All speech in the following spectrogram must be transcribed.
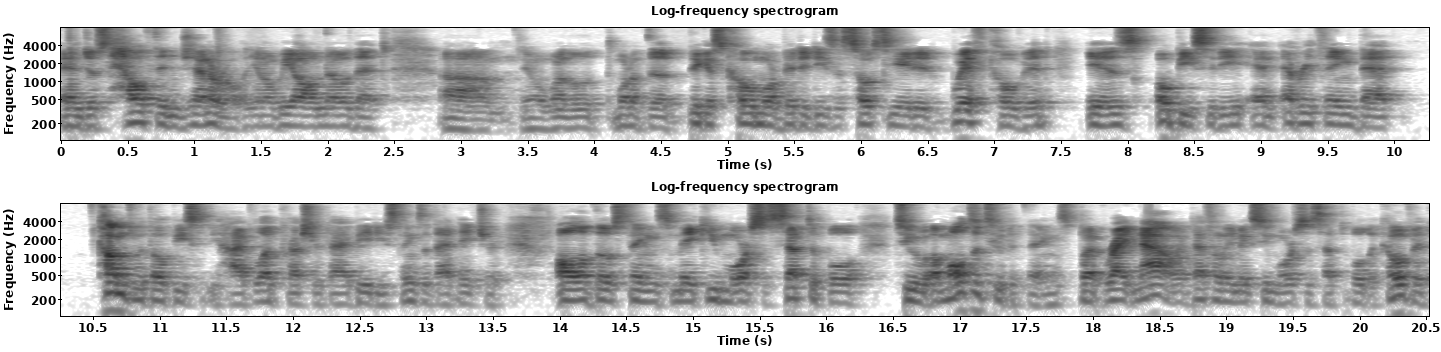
and just health in general. You know, we all know that um, you know one of the one of the biggest comorbidities associated with COVID is obesity and everything that comes with obesity, high blood pressure, diabetes, things of that nature. All of those things make you more susceptible to a multitude of things, but right now it definitely makes you more susceptible to COVID.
